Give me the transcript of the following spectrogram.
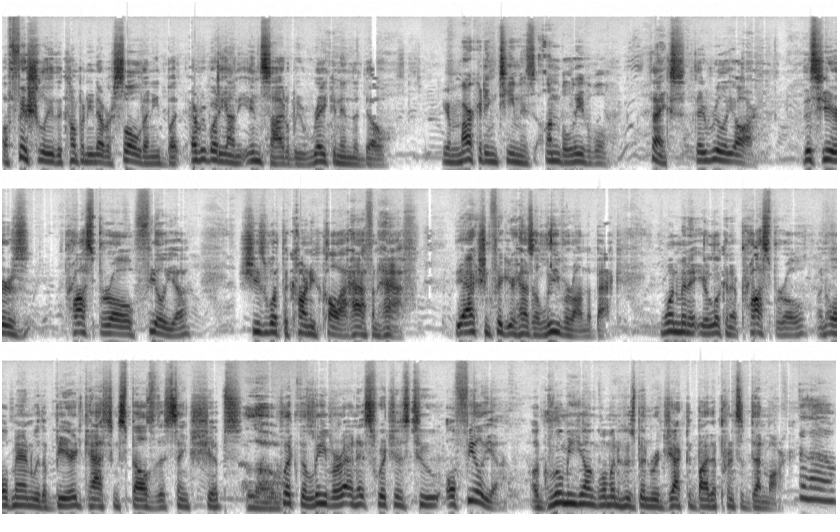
Officially, the company never sold any, but everybody on the inside will be raking in the dough. Your marketing team is unbelievable. Thanks, they really are. This here's Prospero Prosperophelia. She's what the carnies call a half and half. The action figure has a lever on the back. One minute you're looking at Prospero, an old man with a beard casting spells that sink ships. Hello. Click the lever and it switches to Ophelia, a gloomy young woman who's been rejected by the Prince of Denmark. Hello.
